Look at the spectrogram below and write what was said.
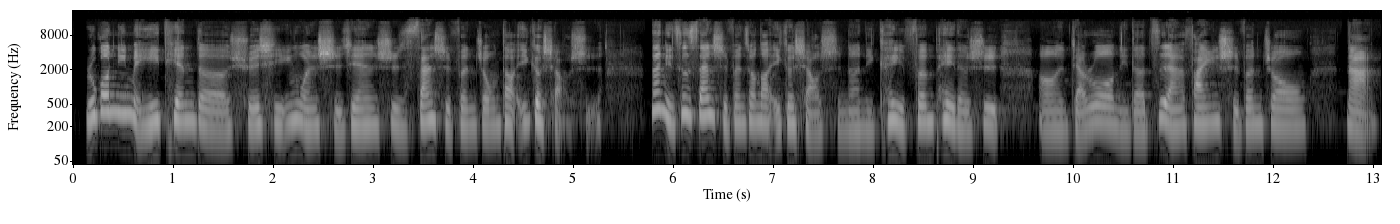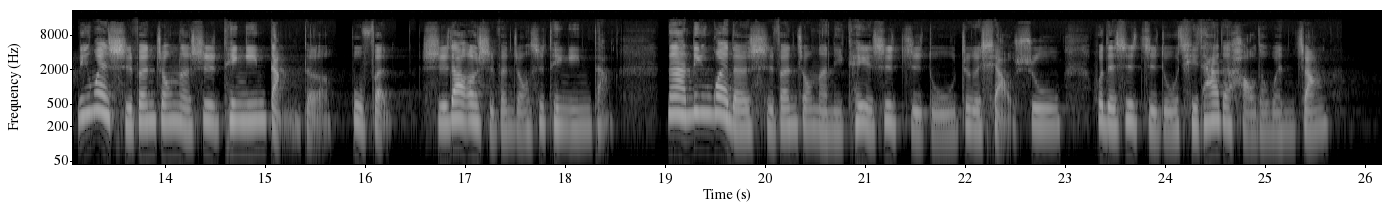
如果你每一天的学习英文时间是三十分钟到一个小时，那你这三十分钟到一个小时呢，你可以分配的是，嗯、假如你的自然发音十分钟，那另外十分钟呢是听音档的部分，十到二十分钟是听音档，那另外的十分钟呢，你可以是只读这个小书，或者是只读其他的好的文章。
